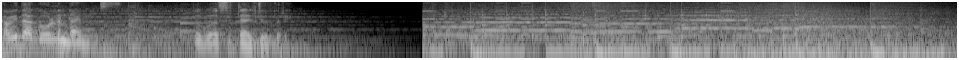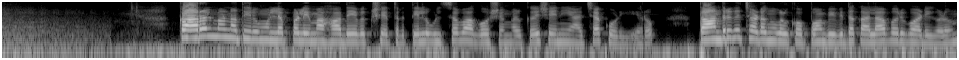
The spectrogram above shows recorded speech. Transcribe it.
Kavitha golden diamonds. The versatile jewelry. Karalmanna Thirumullappally Mahadeva ക്ഷേത്രത്തിൽ ഉത്സവാഘോഷങ്ങൾക്ക് ശനിയാഴ്ച കൊടിയേറും. താന്ത്രിക ചടങ്ങുകൾക്കൊപ്പം വിവിധ കലാപരിപാടികളും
